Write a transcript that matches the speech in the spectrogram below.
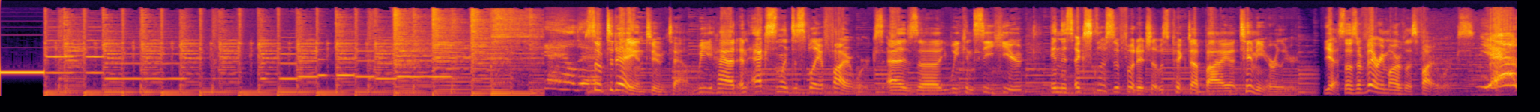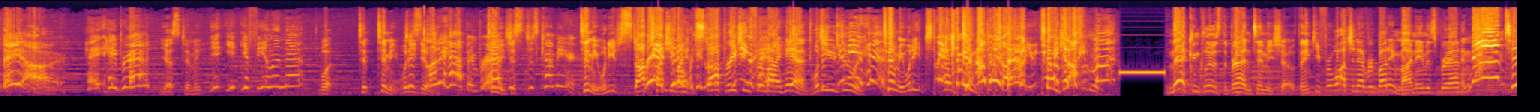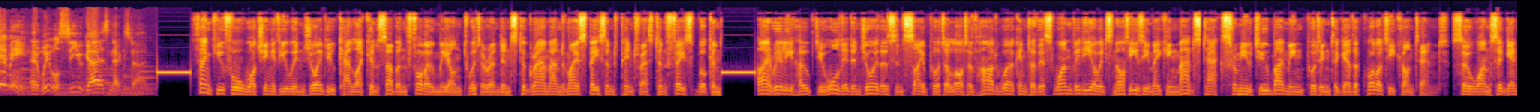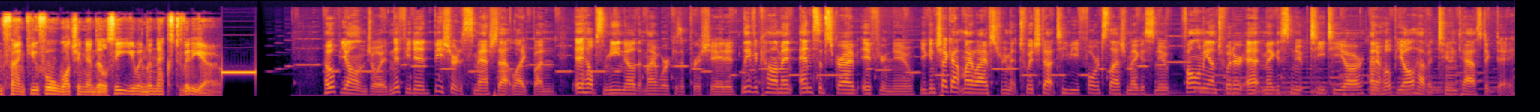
So today in Toontown, we had an excellent display of fireworks, as uh, we can see here in this exclusive footage that was picked up by uh, Timmy earlier. Yes, those are very marvelous fireworks. Yeah, they are. Hey, hey, Brad. Yes, Timmy? You, you, you feeling that? What? Tim, Timmy, what just are you doing? Just let it happen, Brad. Timmy, just, just- just come here. Timmy, what are you? Stop Brad, touching my hand. Stop reaching for hand. my hand. What are you doing? Timmy, what are you? Brad, no, come Timmy, here. I back will off. help you. Timmy, get off of me. And that concludes the Brad and Timmy show. Thank you for watching, everybody. My name is Brad, And I'm Timmy. and we will see you guys next time. Thank you for watching if you enjoyed you can like and sub and follow me on Twitter and Instagram and MySpace and Pinterest and Facebook and I really hoped you all did enjoy this since I put a lot of hard work into this one video it's not easy making mad stacks from YouTube I mean putting together quality content. So once again thank you for watching and I'll see you in the next video. Hope y'all enjoyed, and if you did, be sure to smash that like button. It helps me know that my work is appreciated. Leave a comment and subscribe if you're new. You can check out my live stream at twitch.tv forward slash megasnoop. Follow me on Twitter at megasnoopttr, and I hope y'all have a toontastic day.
